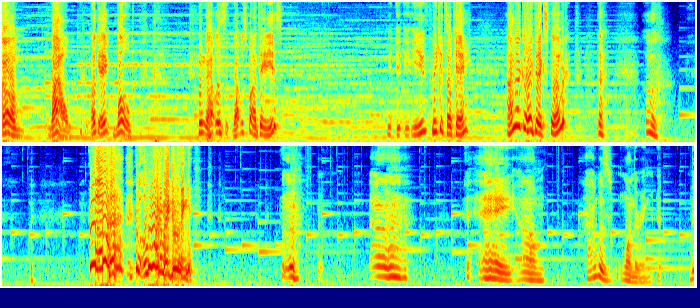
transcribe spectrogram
Um, wow. Okay, bold. that was that was spontaneous. Y- you think it's okay? I'm not going to explode. oh. what am I doing? Hey, um, I was wondering, uh,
